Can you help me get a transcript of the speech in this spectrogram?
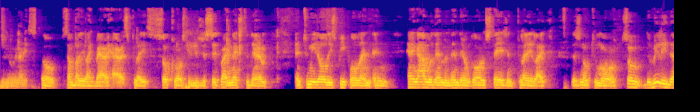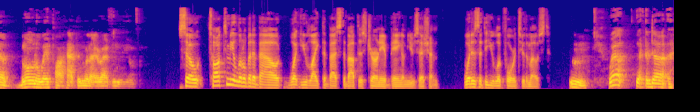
You know, and I saw somebody like Barry Harris play so closely. You just sit right next to them, and to meet all these people and and hang out with them, and then they'll go on stage and play like there's no tomorrow. So the really the blown away part happened when I arrived in New York. So talk to me a little bit about what you like the best about this journey of being a musician. What is it that you look forward to the most? Mm. Well, the, the,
